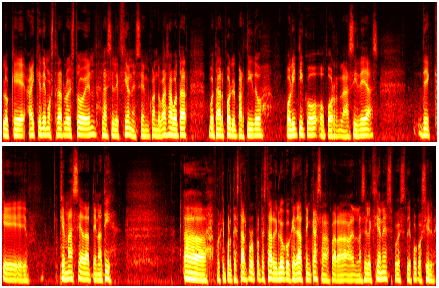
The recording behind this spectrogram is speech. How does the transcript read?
Lo que hay que demostrarlo esto en las elecciones, en cuando vas a votar, votar por el partido político o por las ideas de que, que más se adapten a ti. Uh, porque protestar por protestar y luego quedarte en casa para las elecciones, pues de poco sirve.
